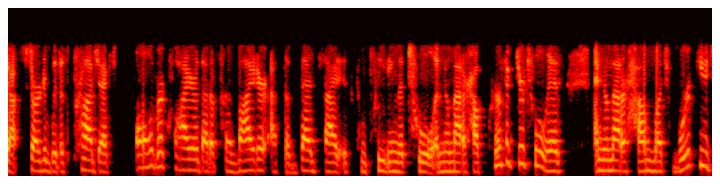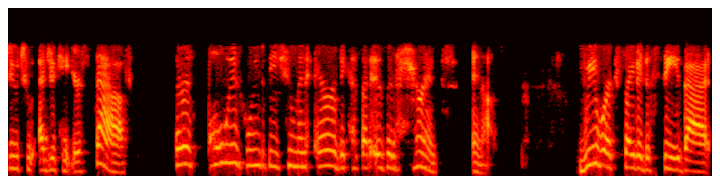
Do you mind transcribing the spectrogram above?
got started with this project all require that a provider at the bedside is completing the tool. And no matter how perfect your tool is, and no matter how much work you do to educate your staff, there is always going to be human error because that is inherent in us. We were excited to see that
